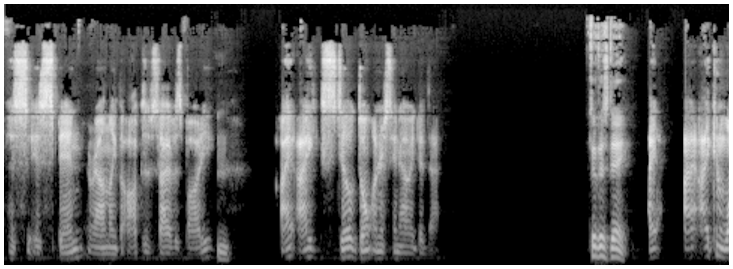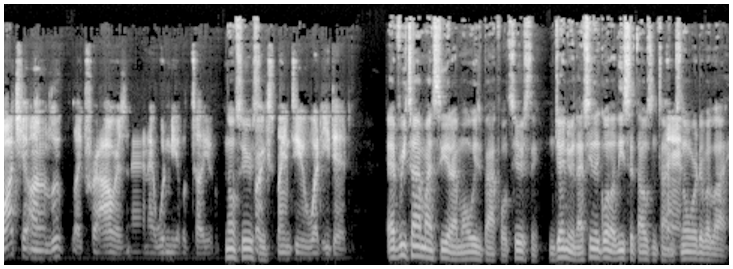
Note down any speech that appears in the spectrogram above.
His his spin around like the opposite side of his body. Mm. I I still don't understand how he did that. To this day. I, I can watch it on loop like for hours and I wouldn't be able to tell you No, seriously, or explain to you what he did. Every time I see it, I'm always baffled. Seriously, genuine. I've seen it go at least a thousand times. No word of a lie.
